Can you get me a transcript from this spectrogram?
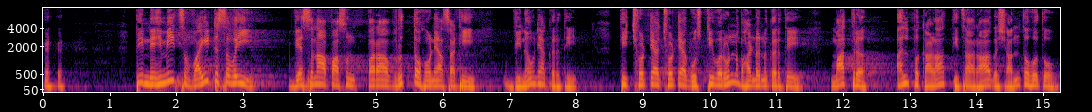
ती नेहमीच वाईट सवयी व्यसनापासून परावृत्त होण्यासाठी विनवण्या करते. ती छोट्या छोट्या गोष्टीवरून भांडण करते. मात्र अल्पकाळात तिचा राग शांत होतो.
